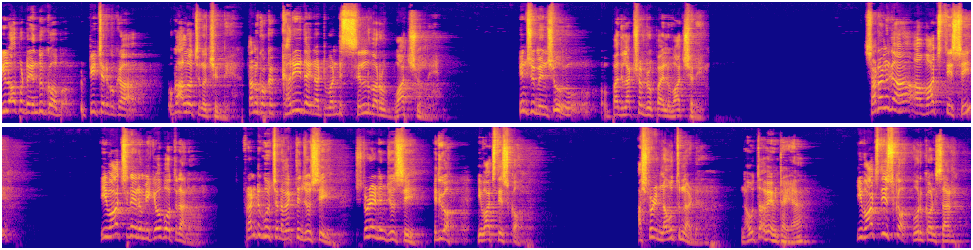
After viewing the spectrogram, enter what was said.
ఈ లోపల ఎందుకో టీచర్కి ఒక ఒక ఆలోచన వచ్చింది. తనకు ఒక ఖరీదైనటువంటి సిల్వర్ వాచ్ ఉంది. ఇంచుమించు పది లక్షల రూపాయల వాచ్ అది. సడన్గా ఆ వాచ్ తీసి ఈ వాచ్ నేను మీకు ఇవ్వబోతున్నాను. ఫ్రంట్ కూర్చున్న వ్యక్తిని చూసి స్టూడెంట్ని చూసి ఇదిగో ఈ వాచ్ తీసుకో. ఆ స్టూడెంట్ నవ్వుతున్నాడు. నవ్వుతావేమిటయ్యా? ఈ వాచ్ తీసుకో ఊరుకోండి సార్.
